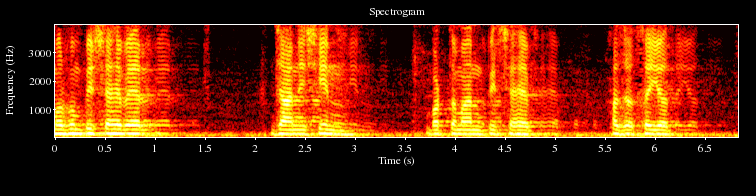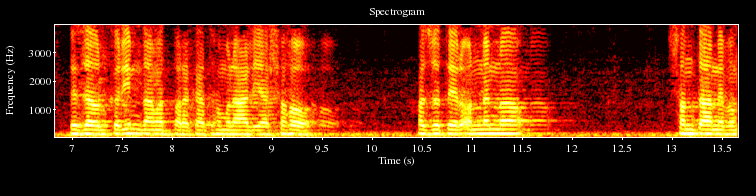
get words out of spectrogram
মরহুম পীর সাহেবের জানিসিন বর্তমান পীর সাহেব হজরত সৈয়দ রেজাউল করিম দামাত বারাকাত হমুলা আলিয়া সহ হজরতের অন্যান্য সন্তান এবং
